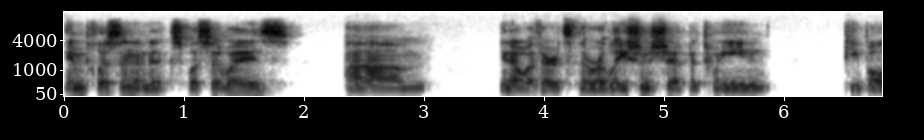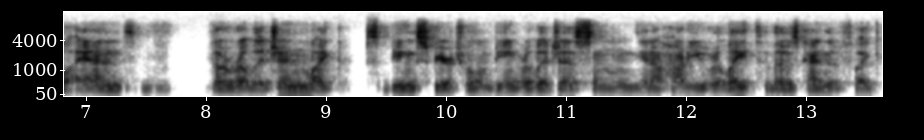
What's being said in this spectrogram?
implicit and explicit ways. Um, you know, whether it's the relationship between people and the religion, like being spiritual and being religious, and you know, how do you relate to those kind of like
